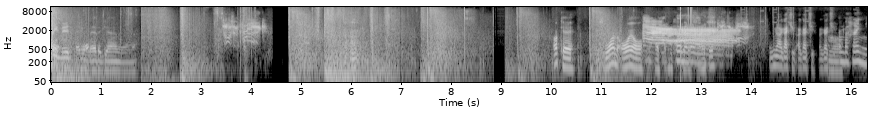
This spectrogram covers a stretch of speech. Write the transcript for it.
Jolly mid. Hang mid again. Yeah. Okay, there's one oil. Ah. I Oh think. my gosh. No, I got you. I got you. I got you. Oh. From behind me.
